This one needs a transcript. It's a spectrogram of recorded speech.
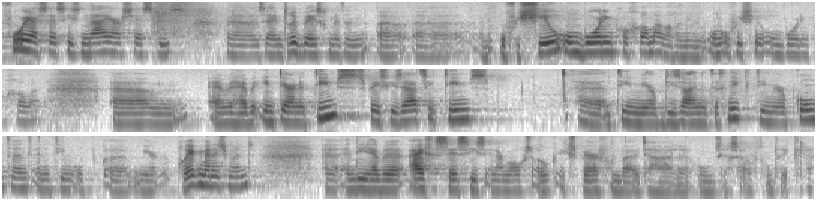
voorjaarssessies, najaarssessies. We zijn druk bezig met een, een officieel onboardingprogramma. We hadden nu een onofficieel onboardingprogramma. Um, en we hebben interne teams, specialisatieteams. Uh, een team meer op design en techniek, een team meer op content en een team op uh, meer projectmanagement. Uh, en die hebben eigen sessies en daar mogen ze ook experts van buiten halen om zichzelf te ontwikkelen.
